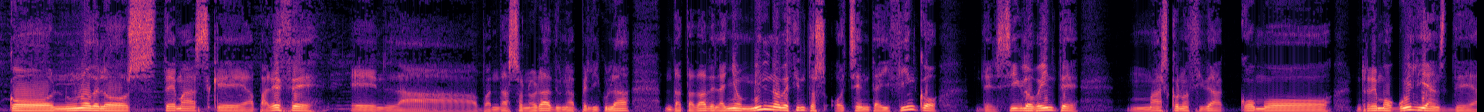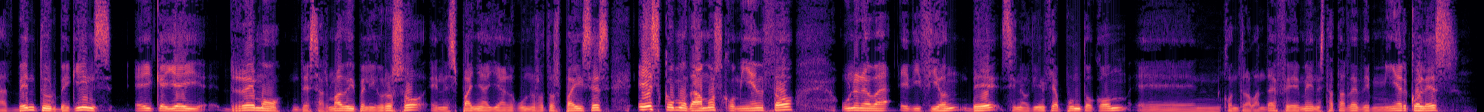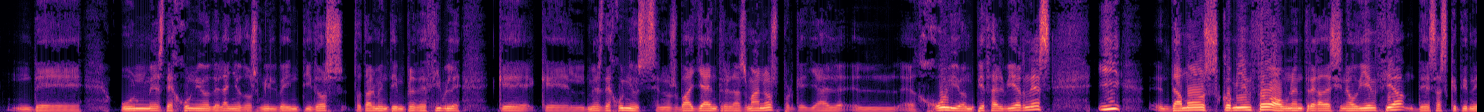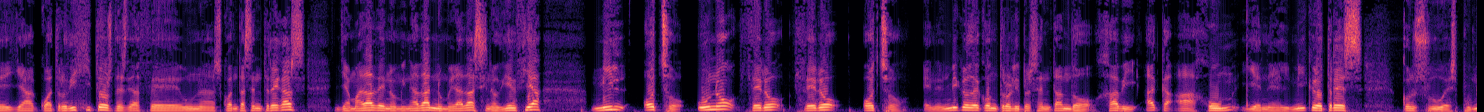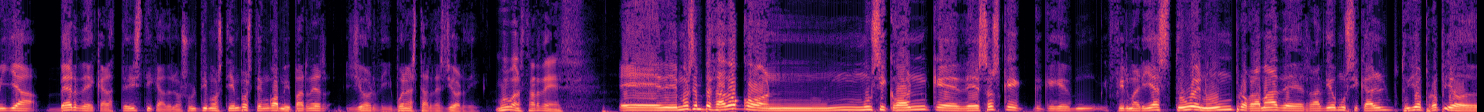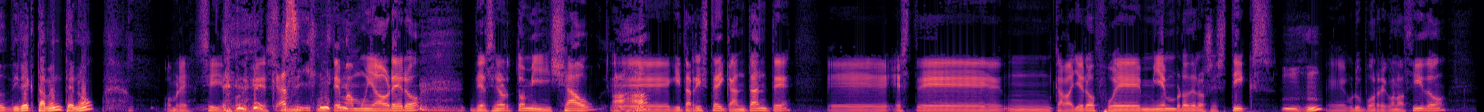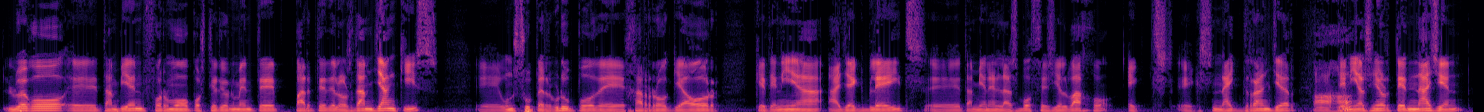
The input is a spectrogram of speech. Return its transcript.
con uno de los temas que aparece en la banda sonora de una película datada del año 1985 del siglo XX, más conocida como Remo Williams de Adventure Begins a.k.a. Remo desarmado y peligroso en España y en algunos otros países, es como damos comienzo una nueva edición de sinaudiencia.com en Contrabanda FM en esta tarde de miércoles de un mes de junio del año 2022 totalmente impredecible que, el mes de junio se nos vaya entre las manos porque ya el, julio empieza el viernes y damos comienzo a una entrega de sin audiencia de esas que tiene ya cuatro dígitos desde hace unas cuantas entregas llamada denominada numerada sin audiencia 1008 en el micro de control y presentando Javi aka Hum y en el micro 3 con su espumilla verde característica de los últimos tiempos tengo a mi partner Jordi. Buenas tardes Jordi. Muy buenas tardes. Eh, hemos empezado con un musicón que de esos que, firmarías tú en un programa de radio musical tuyo propio directamente, ¿no? Hombre, sí, porque es Un, tema muy ahorero del señor Tommy Shaw, eh, guitarrista y cantante, eh, este mm, caballero fue miembro de los Sticks, eh, grupo reconocido. Luego eh, también formó posteriormente parte de los Damn Yankees, un supergrupo de hard rock y ahor que tenía a Jack Blades también en las voces y el bajo, ex, Night Ranger. Tenía al señor Ted Nugent,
